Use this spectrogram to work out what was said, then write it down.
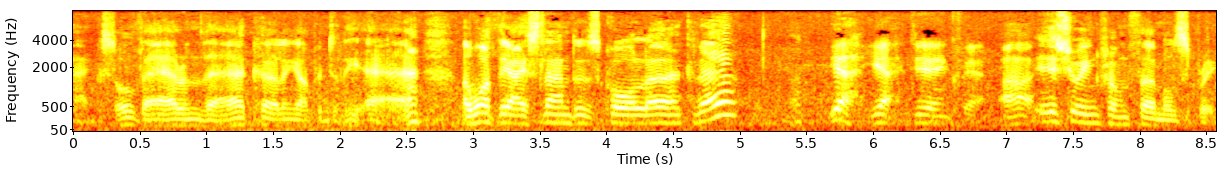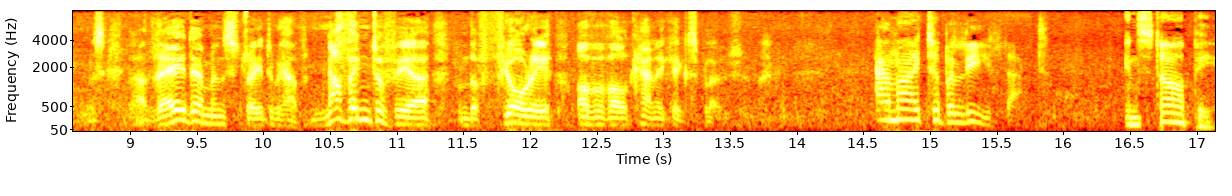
Axel, there and there, curling up into the air, are what the Icelanders call uh, kver? Yeah, ja, det er en kvær. Uh, issuing from thermal springs. Now, they demonstrate we have nothing to fear from the fury of a volcanic explosion. Am I to believe that? In Stapi,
